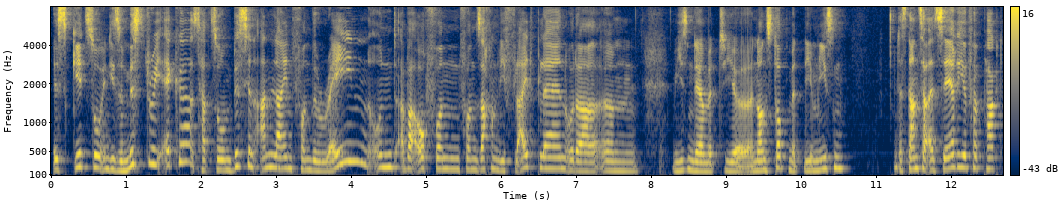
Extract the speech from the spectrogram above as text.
Es geht so in diese Mystery-Ecke. Es hat so ein bisschen Anleihen von The Rain und aber auch von, von Sachen wie Flight Plan oder ähm, wie hieß denn der mit hier Nonstop mit Liam Neeson. Das Ganze als Serie verpackt,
